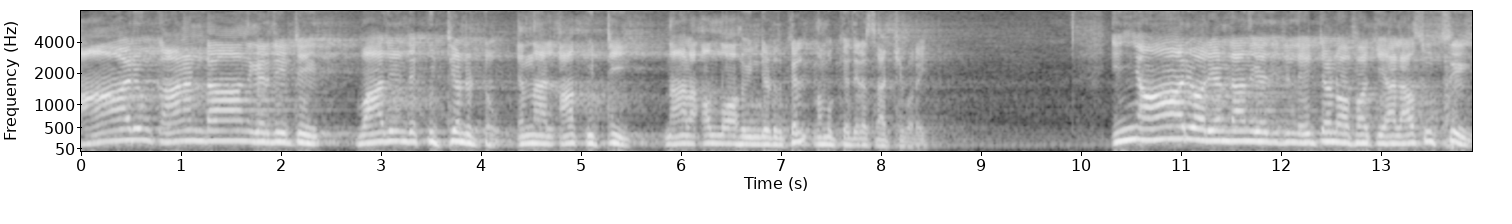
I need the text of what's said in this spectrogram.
ആരും കാണണ്ടെന്ന് കരുതിയിട്ട് വാതിലിന്റെ കുറ്റി കണ്ടിട്ടു എന്നാൽ ആ കുറ്റി നാളെ അള്ളാഹുവിന്റെ അടുക്കൽ നമുക്കെതിരെ സാക്ഷി പറയും. ഇഞ്ഞാരും അറിയണ്ടെന്ന് കരുതിയിട്ട് ലൈറ്റ് ആൻഡ് ഓഫാക്കിയാൽ ആ സ്വിച്ച്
